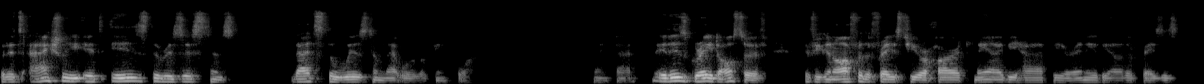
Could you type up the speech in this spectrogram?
But it's actually it is the resistance. That's the wisdom that we're looking for. Like that. It is great also if if you can offer the phrase to your heart, may I be happy, or any of the other phrases,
